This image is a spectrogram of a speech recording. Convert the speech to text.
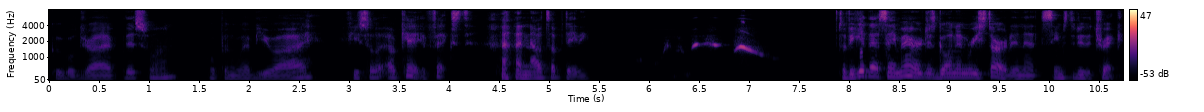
Google Drive, this one, open web UI. If you select, okay, it fixed. And now it's updating. So if you get that same error, just go in and restart and it seems to do the trick.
